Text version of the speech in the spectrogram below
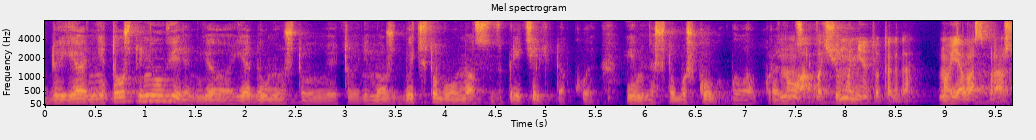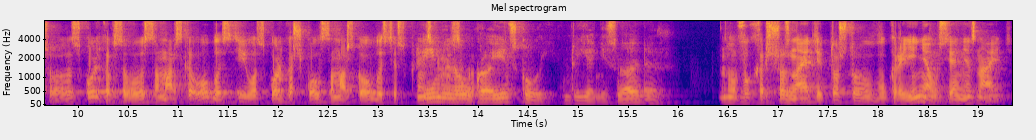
да я не то, что не уверен. Я, я думаю, что этого не может быть, чтобы у нас запретили такое. Именно чтобы школа была Ну, украинская. а почему нету тогда? Ну, я вас спрашиваю, сколько в, Самарской области, и вот сколько школ в Самарской области с украинским Именно языком? украинского, да я не знаю даже. Ну, вы хорошо знаете то, что в Украине, а у себя не знаете.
